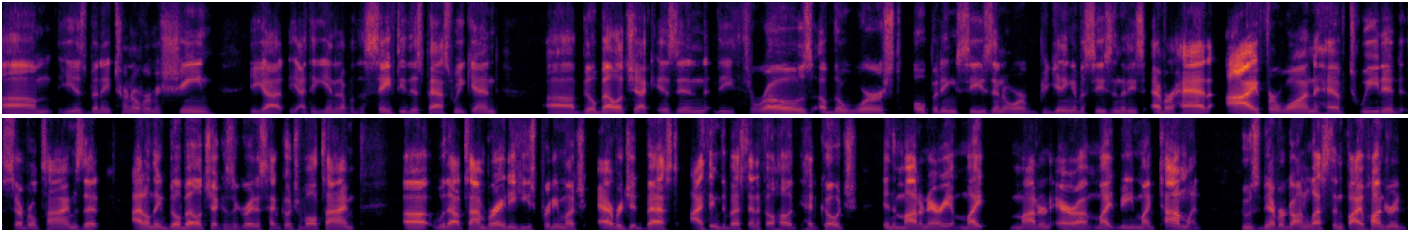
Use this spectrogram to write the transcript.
Um, he has been a turnover machine. He got, I think he ended up with a safety this past weekend. Uh, Bill Belichick is in the throes of the worst opening season or beginning of a season that he's ever had. I, for one, have tweeted several times that I don't think Bill Belichick is the greatest head coach of all time uh, without Tom Brady, he's pretty much average at best. I think the best NFL head coach in the modern area might modern era might be Mike Tomlin, who's never gone less than 500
